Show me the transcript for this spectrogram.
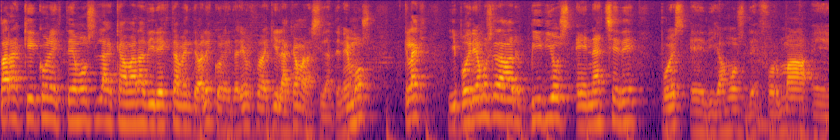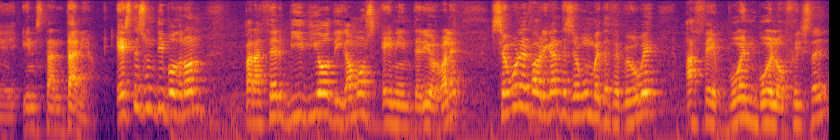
para que conectemos la cámara directamente, ¿vale? Conectaríamos por aquí la cámara si la tenemos, clac, y podríamos grabar vídeos en HD, pues, eh, digamos, de forma eh, instantánea. Este es un tipo dron para hacer vídeo, digamos, en interior, ¿vale? Según el fabricante, según BTFPV, hace buen vuelo freestyle.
